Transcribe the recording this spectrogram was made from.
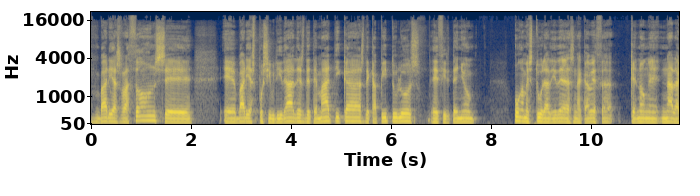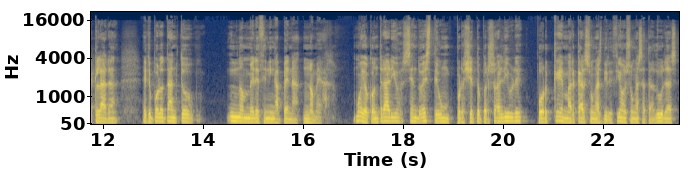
varias razóns e eh, eh, varias posibilidades de temáticas, de capítulos, é dicir, teño unha mestura de ideas na cabeza que non é nada clara e que polo tanto non merece nin a pena nomear. Moi ao contrario, sendo este un proxecto persoal libre, por que marcarse unhas direccións, unhas ataduras,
